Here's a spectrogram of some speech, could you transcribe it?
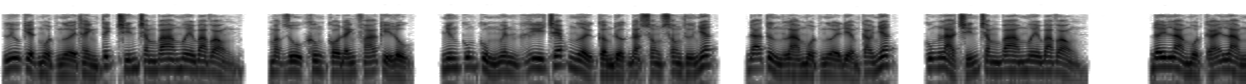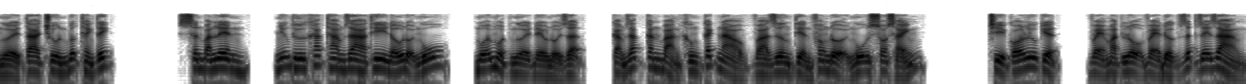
Lưu Kiệt một người thành tích 933 vòng, mặc dù không có đánh phá kỷ lục, nhưng cũng cùng nguyên ghi chép người cầm được đặt song song thứ nhất, đã từng là một người điểm cao nhất, cũng là 933 vòng. Đây là một cái làm người ta chun bước thành tích. Sân bắn lên, những thứ khác tham gia thi đấu đội ngũ, mỗi một người đều nổi giận, cảm giác căn bản không cách nào và Dương Tiền Phong đội ngũ so sánh. Chỉ có Lưu Kiệt, vẻ mặt lộ vẻ được rất dễ dàng,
